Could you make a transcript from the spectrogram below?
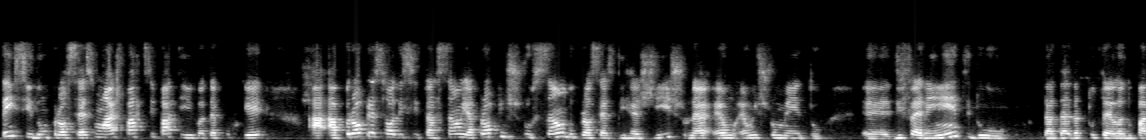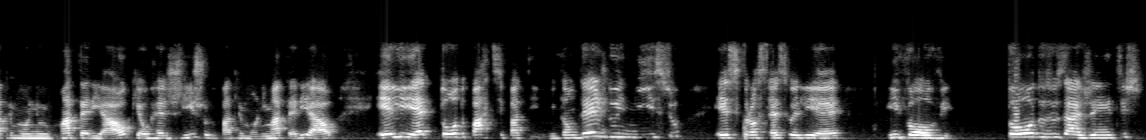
tem sido um processo mais participativo, até porque a, a própria solicitação e a própria instrução do processo de registro né, é, um, é um instrumento é, diferente do, da, da, tutela do patrimônio material, que é o registro do patrimônio imaterial, ele é todo participativo. Então, desde o início, esse processo ele é envolve todos os agentes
